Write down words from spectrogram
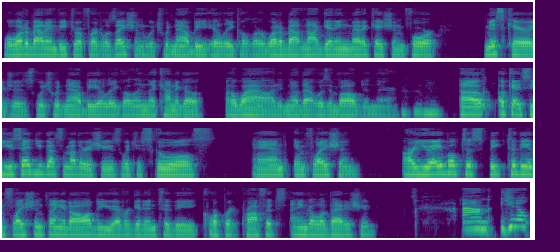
well, what about in vitro fertilization, which would now be illegal? Or what about not getting medication for miscarriages, which would now be illegal? And they kind of go, oh, wow, I didn't know that was involved in there. Mm-hmm. Uh, okay, so you said you've got some other issues, which is schools and inflation. Are you able to speak to the inflation thing at all? Do you ever get into the corporate profits angle of that issue? Um, you know,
